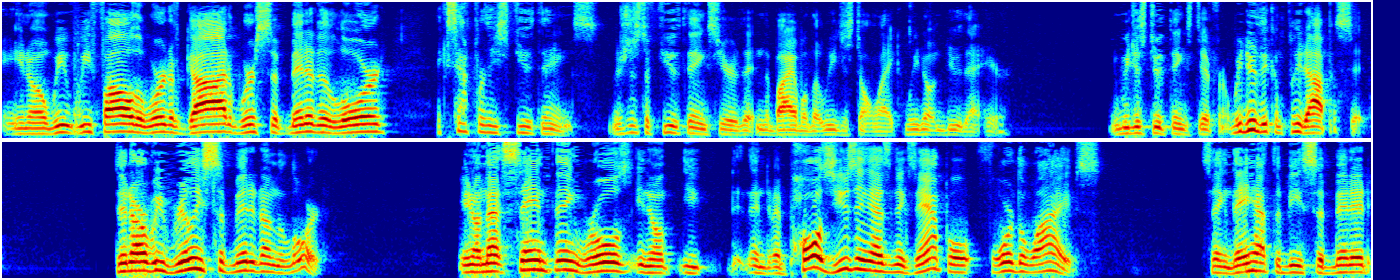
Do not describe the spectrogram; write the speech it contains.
you know, we, we follow the Word of God, we're submitted to the Lord, except for these few things. There's just a few things here that in the Bible that we just don't like. We don't do that here. We just do things different. We do the complete opposite. Then are we really submitted on the Lord? You know, and that same thing rolls, you know, and, and Paul's using as an example for the wives saying they have to be submitted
